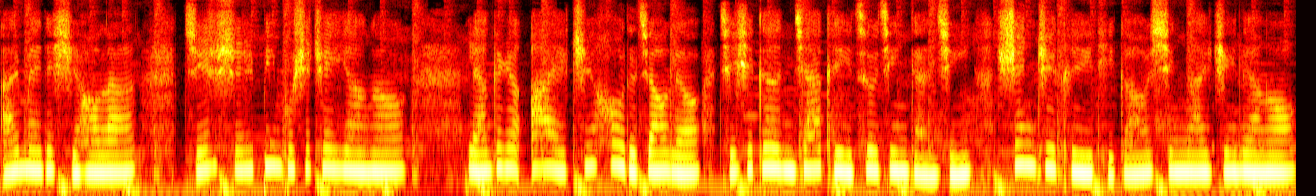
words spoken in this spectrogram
暧昧的时候啦。其实并不是这样哦，两个人爱之后的交流，其实更加可以促进感情，甚至可以提高性爱质量哦。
